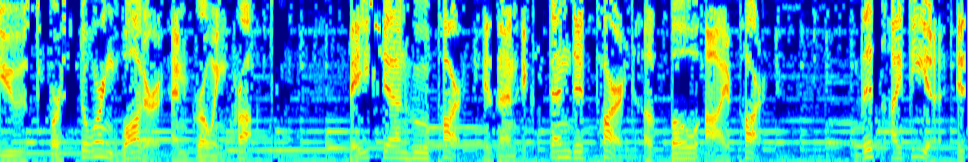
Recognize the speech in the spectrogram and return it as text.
used for storing water and growing crops. Beixianghu Park is an extended part of Boai Park. This idea is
